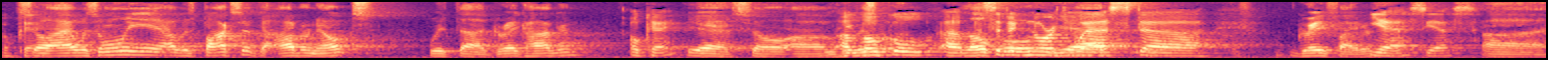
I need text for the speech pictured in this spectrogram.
Okay. So I was only, I was boxing at the Auburn Elks with uh, Greg Haugen. Okay. Yeah, so um, A local, uh, Pacific Northwest. yeah, Uh, great fighter. yes, yes. Uh,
